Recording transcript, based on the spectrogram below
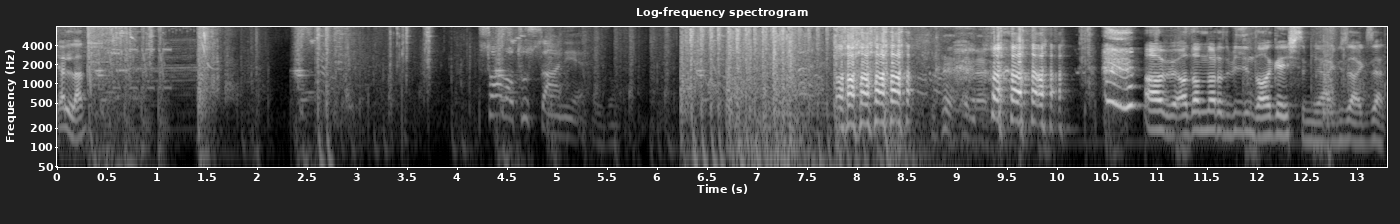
Gel lan. Son 30 saniye. Abi adamlarla da bildiğin dalga geçtim ya. Güzel güzel.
